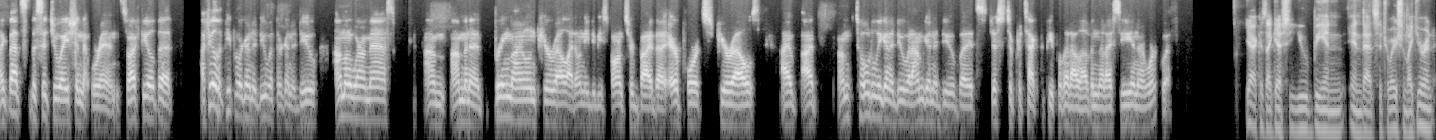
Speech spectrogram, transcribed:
Like that's the situation that we're in. So I feel that I feel that people are going to do what they're going to do. I'm going to wear a mask. I'm I'm going to bring my own Purell. I don't need to be sponsored by the airport's Purells. I I I'm totally going to do what I'm going to do, but it's just to protect the people that I love and that I see and I work with. yeah, because I guess you being in that situation, like you're in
